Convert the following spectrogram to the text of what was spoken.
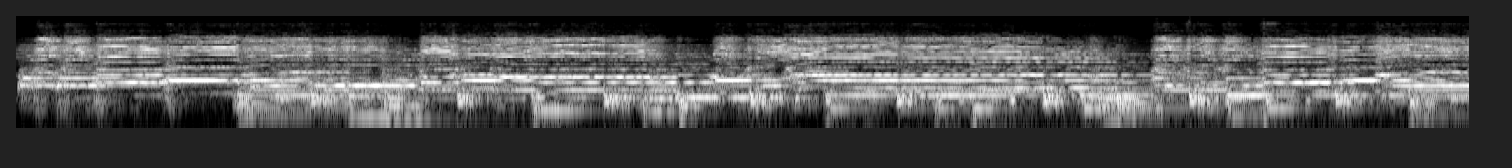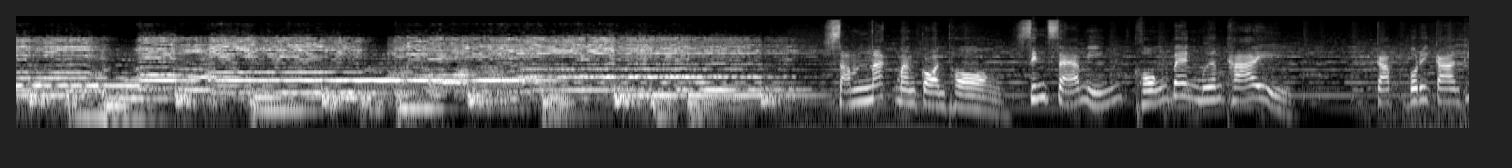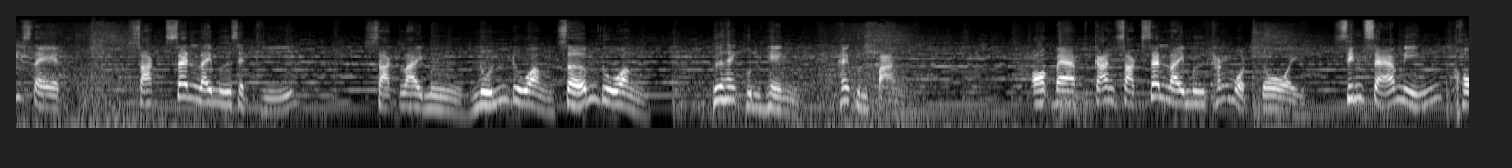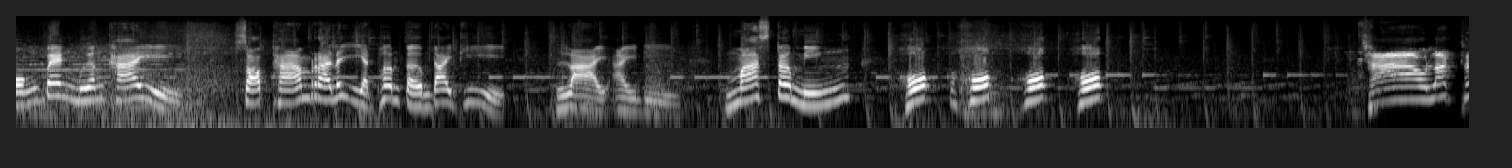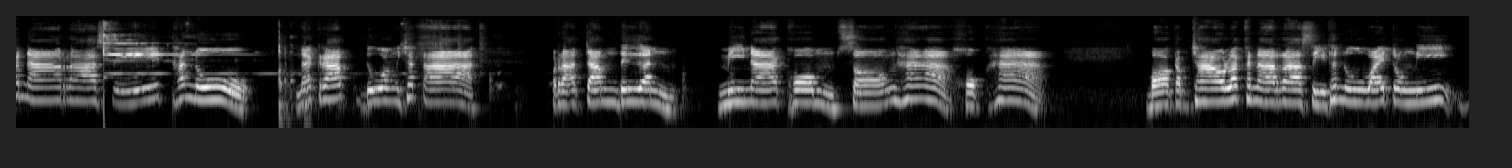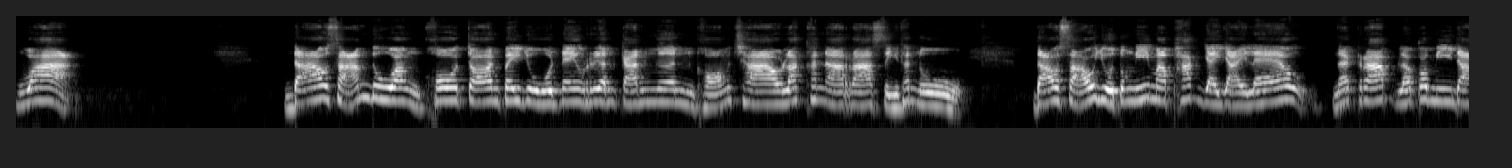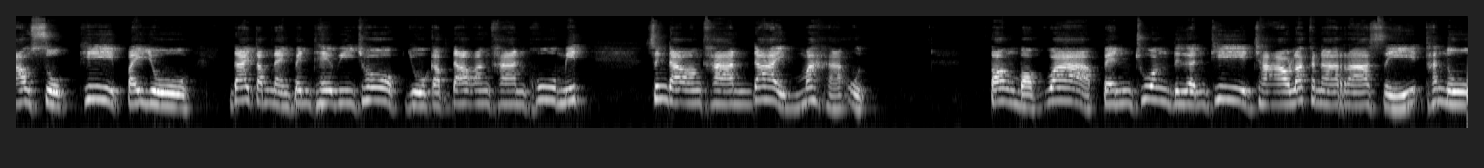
สำนักมังกรทอง สินแสหมิงของเบ้งเมืองไทย กับบริการพิเศษ สักเส้นลายมือเศรษฐี สักลายมือ หนุนดวง เสริมดวง เพื่อให้คุณเฮงให้คุณปัง ออกแบบการสักเส้นลายมือทั้งหมดโดย สินแสหมิงของเบ้งเมืองไทย สอบถามรายละเอียดเพิ่มเติมได้ที่ Line ID Master หมิง6666 ชาวลัคนาราศีธนูนะครับ ดวงชะตา ประจำเดือน มีนาคม 2565 บอกกับชาวลัคนาราศีธนูไว้ตรงนี้ว่า ดาวสามดวงโคจรไปอยู่ในเรือนการเงินของชาวลัคนาราศีธนู ดาวเสาอยู่ตรงนี้มาพักใหญ่ ๆ แล้ว นะครับ แล้วก็มีดาวศุกร์ที่ไปอยู่ได้ตำแหน่งเป็นเทวีโชคอยู่กับดาวอังคารคู่มิตร ซึ่งดาวอังคารได้มหาอุด ต้องบอกว่าเป็นช่วงเดือนที่ชาวลัคนาราศีธนู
